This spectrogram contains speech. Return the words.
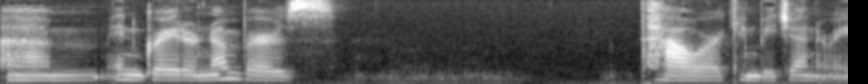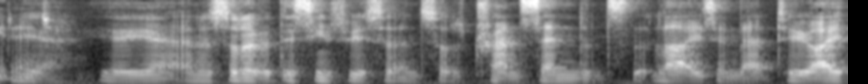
um, in greater numbers, power can be generated. Yeah, yeah, yeah. And a sort of there seems to be a certain sort of transcendence that lies in that too. I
